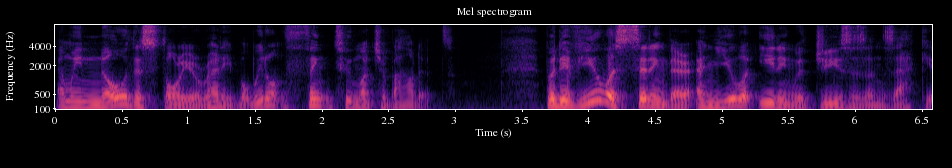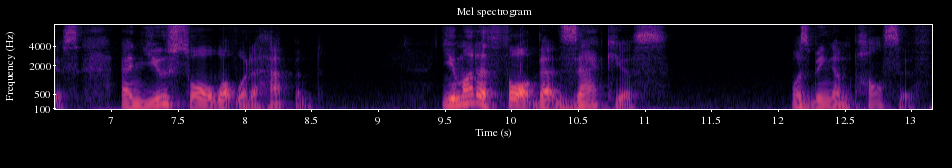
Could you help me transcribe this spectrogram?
and we know this story already, but we don't think too much about it. But if you were sitting there and you were eating with Jesus and Zacchaeus and you saw what would have happened, you might have thought that Zacchaeus was being impulsive.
